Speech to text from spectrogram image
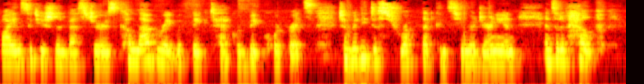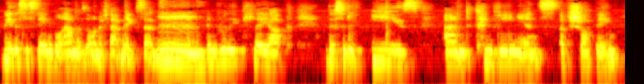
by institutional investors, collaborate with big tech or big corporates to really disrupt that consumer journey and, and sort of help be the sustainable Amazon, if that makes sense, mm. and, and, and really play up the sort of ease and convenience of shopping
